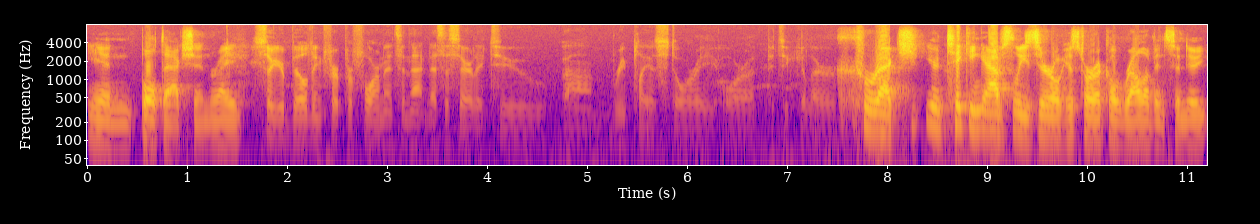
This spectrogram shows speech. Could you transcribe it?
in bolt action, right? So you're building for performance and not necessarily to um, replay a story or particular. Correct. You're taking absolutely zero historical relevance into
